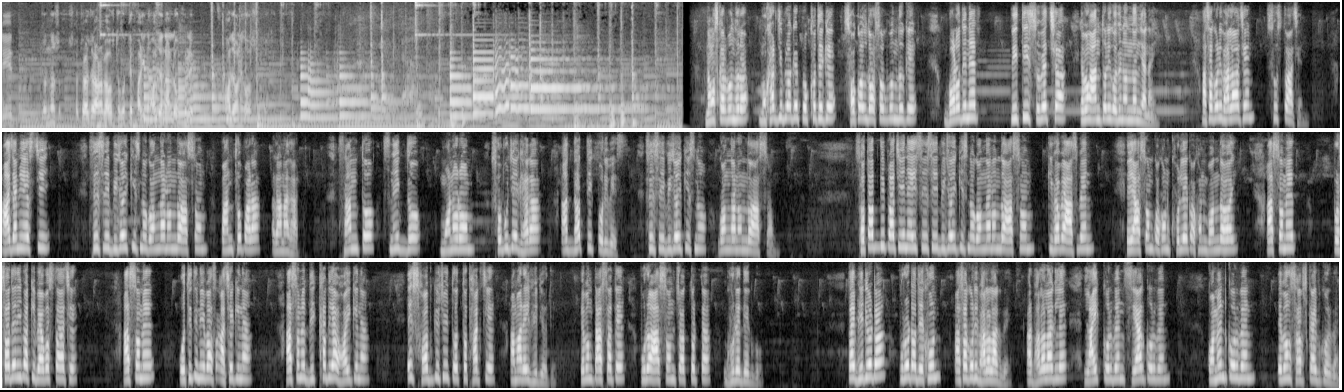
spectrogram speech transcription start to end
ভিড়ের জন্য সচরাচর আমরা ব্যবস্থা করতে পারি না। অজানা লোক হলে আমাদের অনেক অসুবিধা নমস্কার বন্ধুরা, মুখার্জি ব্লগের পক্ষ থেকে সকল দর্শক বন্ধুকে বড়দিনের প্রীতি, শুভেচ্ছা এবং আন্তরিক অভিনন্দন জানাই। আশা করি ভালো আছেন, সুস্থ আছেন। আজ আমি এসছি শ্রী শ্রী বিজয় কৃষ্ণ গঙ্গানন্দ আশ্রম, পান্থপাড়া, রানাঘাট। শান্ত, স্নিগ্ধ, মনোরম, সবুজে ঘেরা, আধ্যাত্মিক পরিবেশ, শ্রী শ্রী বিজয় কৃষ্ণ গঙ্গানন্দ আশ্রম। শতাব্দী প্রাচীন এই শ্রী শ্রী বিজয় কৃষ্ণ গঙ্গানন্দ আশ্রম কীভাবে আসবেন? এই আশ্রম কখন খোলে, কখন বন্ধ হয়? আশ্রমের প্রসাদেরই বা কী ব্যবস্থা আছে? আশ্রমে অতিথি নিবাস আছে কি না আশ্রমে দীক্ষা দেওয়া হয় কি না এই সব কিছুই তথ্য থাকছে আমার এই ভিডিওতে এবং তার সাথে পুরো আশ্রম চত্বরটা ঘুরে দেখব। তাই ভিডিওটা পুরোটা দেখুন, আশা করি ভালো লাগবে। আর ভালো লাগলে লাইক করবেন, শেয়ার করবেন, কমেন্ট করবেন এবং সাবস্ক্রাইব করবেন।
